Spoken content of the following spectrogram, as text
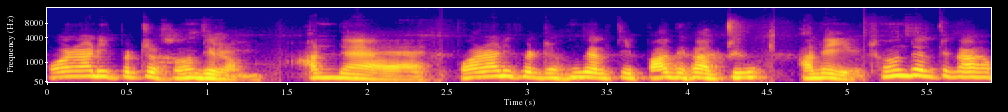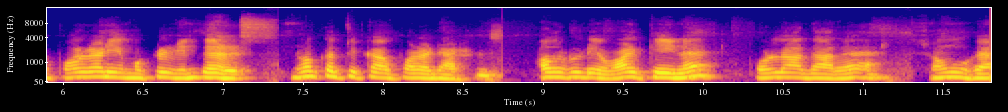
போராடி பெற்ற சுதந்திரம் அந்த போராடி பெற்ற சுதந்திரத்தை பாதுகாத்து அதை சுதந்திரத்துக்காக போராடிய மக்கள் எந்த நோக்கத்துக்காக போராடினார்கள்? அவர்களுடைய வாழ்க்கையில் பொருளாதார சமூக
